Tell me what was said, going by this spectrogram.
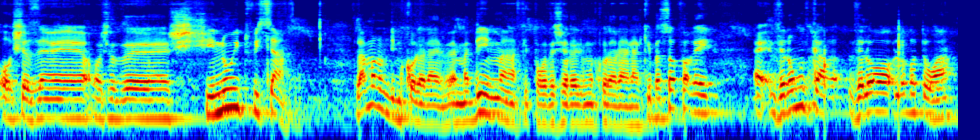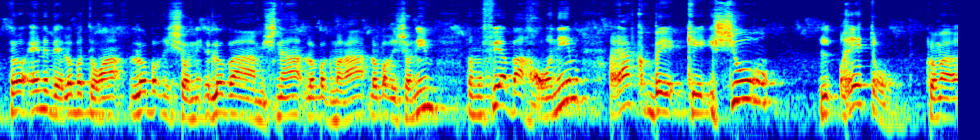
או שזה, או שזה שינוי תפיסה? למה לומדים כל הלילה? זה מדהים הסיפור הזה של הלימוד כל הלילה, כי בסוף הרי אה, זה לא מוזכר, זה לא, לא בתורה, זה לא, אין את זה לא בתורה, לא, בראשון, לא במשנה, לא בגמרא, לא בראשונים, זה מופיע באחרונים רק ב, כאישור רטרו, כלומר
